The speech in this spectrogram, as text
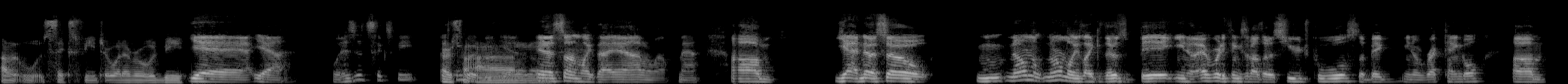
i don't know six feet or whatever it would be? Yeah yeah. What is it six feet? Or something, be, yeah. yeah something like that. Yeah i don't know math. Um yeah no so normal, normally like those big you know everybody thinks about those huge pools the big you know rectangle um,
